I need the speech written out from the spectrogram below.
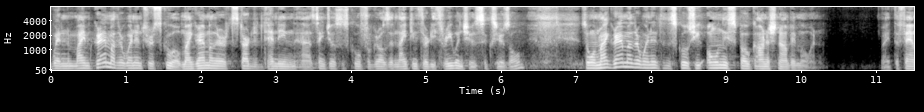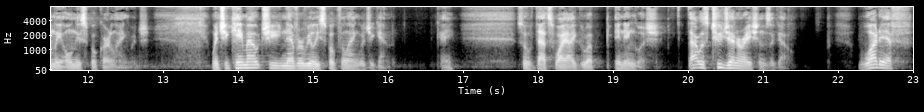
When my grandmother went into her school, my grandmother started attending uh, St. Joseph School for Girls in 1933 when she was six years old. So when my grandmother went into the school, she only spoke Anishinaabemowin. right? The family only spoke our language. When she came out, she never really spoke the language again, okay? So that's why I grew up in English. That was two generations ago. What if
